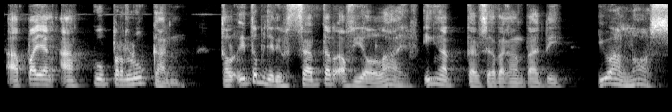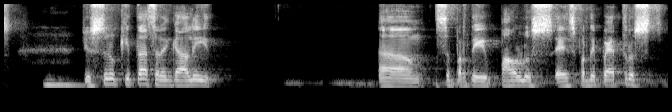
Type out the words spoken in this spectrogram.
apa yang aku perlukan. Kalau itu menjadi center of your life, ingat yang saya katakan tadi, you are lost. Justru kita sering kali um, seperti Paulus, eh, seperti Petrus,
